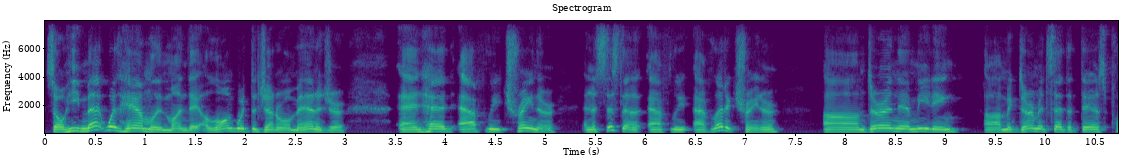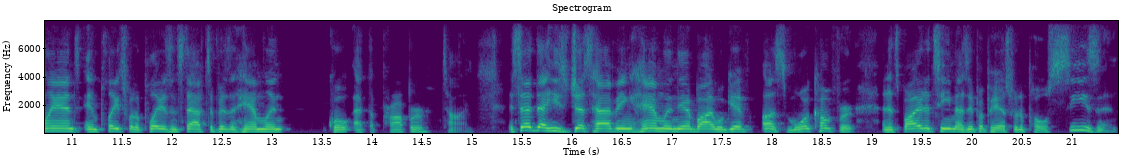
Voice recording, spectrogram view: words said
So he met with Hamlin Monday along with the general manager and head athlete trainer and assistant athlete athletic trainer. Um, during their meeting, uh, McDermott said that there's plans in place for the players and staff to visit Hamlin quote, at the proper time. It said that he's just having Hamlin nearby will give us more comfort and inspire the team as it prepares for the postseason.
